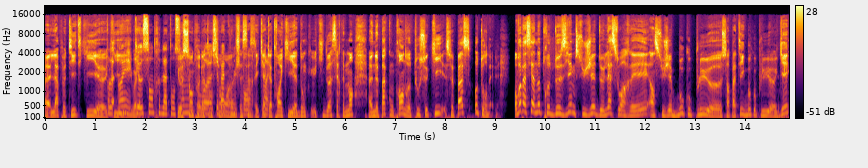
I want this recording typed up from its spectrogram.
la petite qui, la- qui, qui est au centre de l'attention. qui est au centre de pour, l'attention, C'est cool, ça, et qui a Ouais. 4 ans et qui a donc qui doit certainement ne pas comprendre tout ce qui se passe autour d'elle. On va passer à notre deuxième sujet de la soirée, un sujet beaucoup plus euh, sympathique, beaucoup plus euh, gai.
